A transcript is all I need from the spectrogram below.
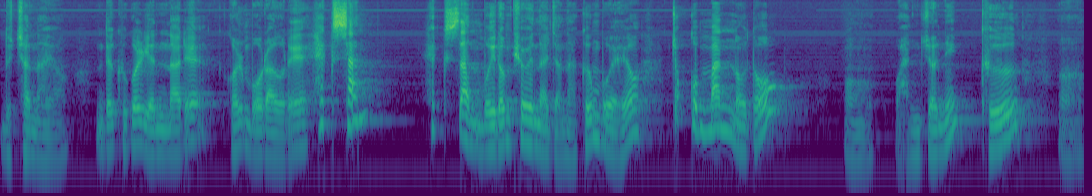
넣잖아요. 근데 그걸 옛날에 그걸 뭐라 그래? 핵산? 핵산 뭐 이런 표현 하잖아. 그건 뭐예요? 조금만 넣어도 어, 완전히 그한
